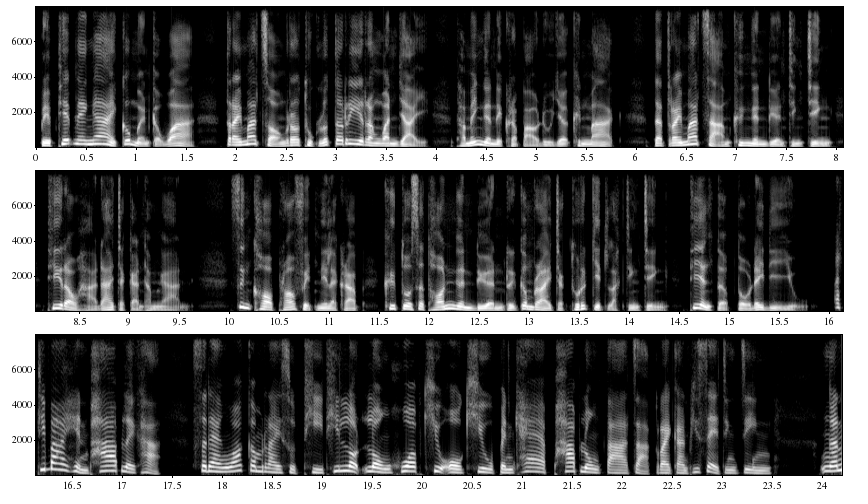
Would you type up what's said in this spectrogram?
เปรียบเทียบง่ายๆ ก็เหมือนกับว่า ไตรมาส 2 เราถูกลอตเตอรี่รางวัลใหญ่ทำให้เงินในกระเป๋าดูเยอะขึ้นมาก แต่ไตรมาส 3 คือเงินเดือนจริง ๆ ที่เราหาได้จากการทำงาน ซึ่ง Core Profit นี่แหละครับ คือตัวสะท้อนเงินเดือนหรือกำไรจากธุรกิจหลักจริง ๆ ที่ยังเติบโตได้ดีอยู่ อธิบายเห็นภาพเลยค่ะ แสดงว่ากำไรสุทธิที่ลดลงหวบ QOQ เป็นแค่ภาพลงตาจากรายการพิเศษจริง ๆ งั้น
